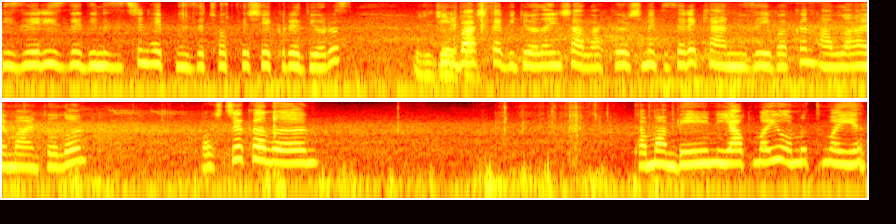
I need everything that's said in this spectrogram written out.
Bizleri izlediğiniz için hepinize çok teşekkür ediyoruz. Rica Bir başka videoda inşallah görüşmek üzere. Kendinize iyi bakın. Allah'a emanet olun. Hoşça kalın. Tamam beğeni yapmayı unutmayın.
